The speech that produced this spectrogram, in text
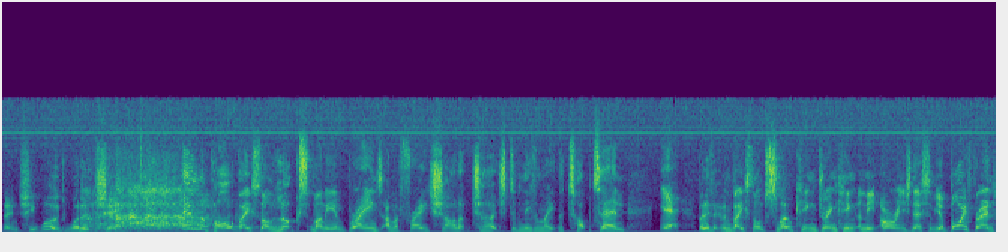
then she would, wouldn't she? In the poll, based on looks, money and brains, I'm afraid Charlotte Church didn't even make the top 10. Yeah, but if it had been based on smoking, drinking and the orangeness of your boyfriend,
